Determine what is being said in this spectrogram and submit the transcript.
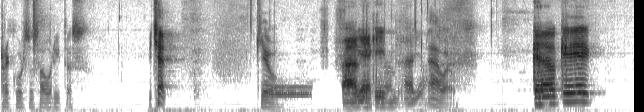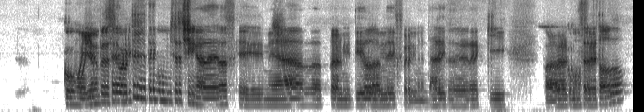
recursos favoritos? Michelle. ¿Qué Sabía que iba a empezar yo. Ah, bueno. Creo que como yo empecé, ahorita ya tengo muchas chingaderas que me ha permitido la vida experimentar y tener aquí para ver cómo se ve todo.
